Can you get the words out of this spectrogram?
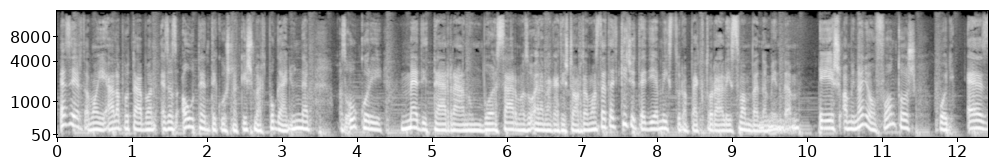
Ezért a mai állapotában ez az autentikusnak ismert pogány ünnep az ókori mediterránumból származó elemeket is tartalmaz. Tehát egy kicsit egy ilyen mixtura pectoralis, van benne minden. És ami nagyon fontos, hogy ez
